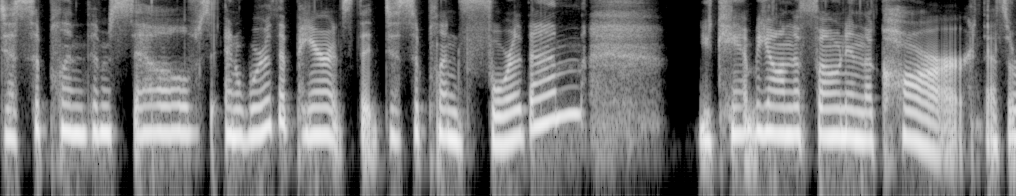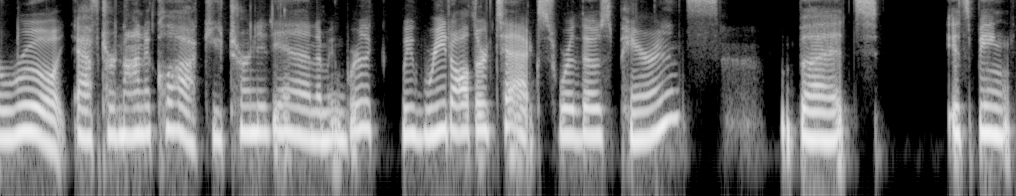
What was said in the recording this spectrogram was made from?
discipline themselves. And we're the parents that discipline for them. You can't be on the phone in the car. That's a rule. After nine o'clock, you turn it in. I mean, we're, we read all their texts. We're those parents, but it's being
